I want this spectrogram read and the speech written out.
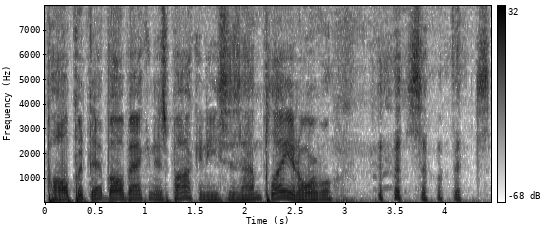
Paul put that ball back in his pocket. and He says, "I'm playing Orville." so that's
